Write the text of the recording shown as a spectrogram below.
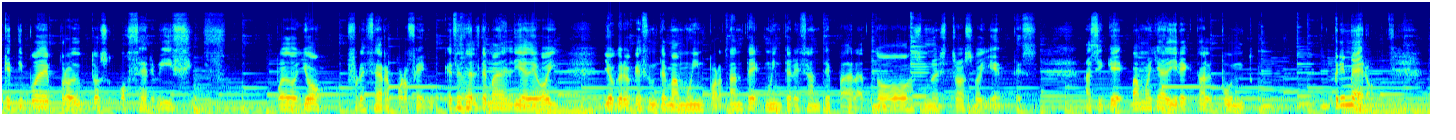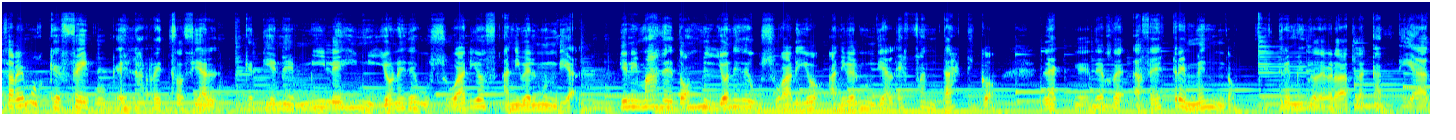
¿Qué tipo de productos o servicios puedo yo ofrecer por Facebook? Ese es el tema del día de hoy. Yo creo que es un tema muy importante, muy interesante para todos nuestros oyentes. Así que vamos ya directo al punto. Primero, sabemos que Facebook es la red social que tiene miles y millones de usuarios a nivel mundial. Tiene más de 2 millones de usuarios a nivel mundial. Es fantástico eh, es tremendo, es tremendo de verdad la cantidad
